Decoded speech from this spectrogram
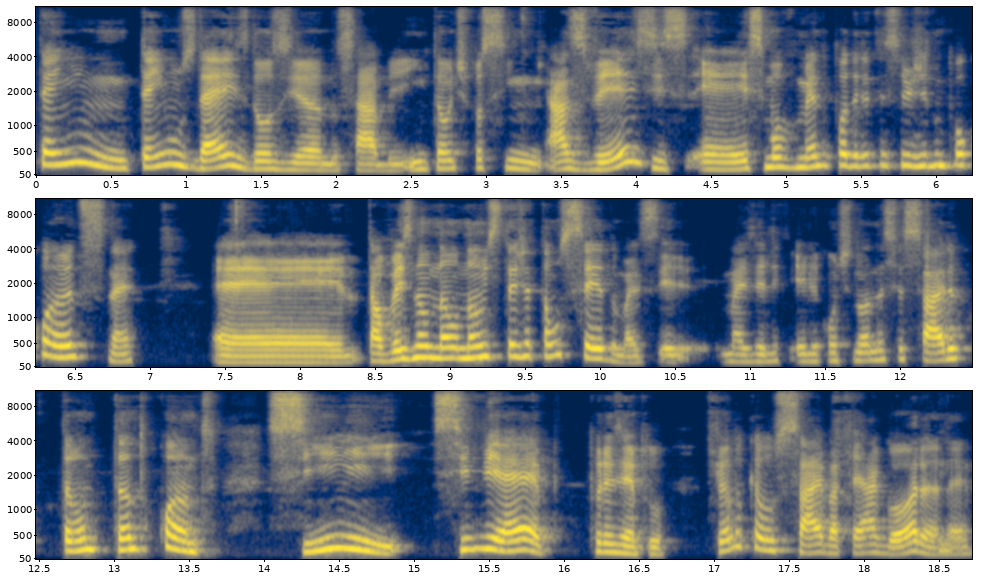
tem, tem uns 10, 12 anos, sabe? Então, tipo assim, às vezes é, esse movimento poderia ter surgido um pouco antes, né? É, talvez não, não, não esteja tão cedo, mas ele, mas ele, ele continua necessário tão, tanto quanto. Se, se vier, por exemplo, pelo que eu saiba até agora, né?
